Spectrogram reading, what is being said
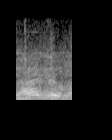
大丈夫？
